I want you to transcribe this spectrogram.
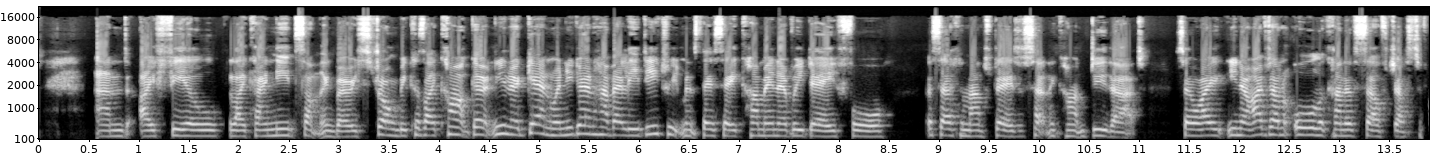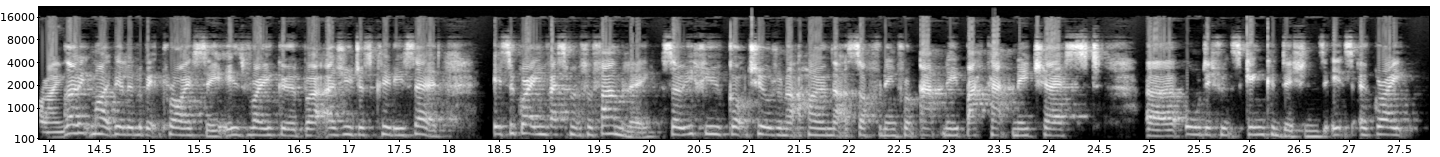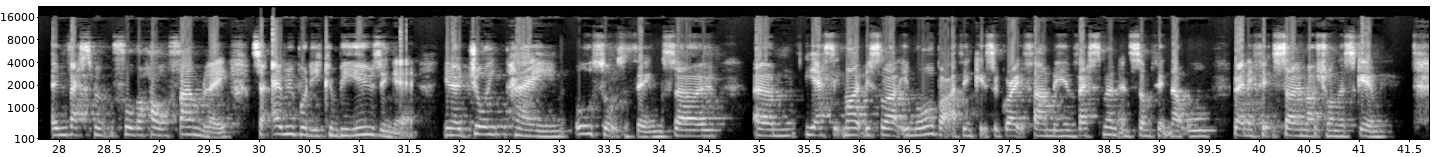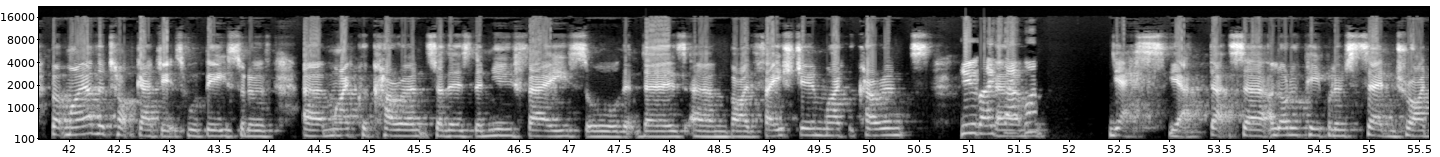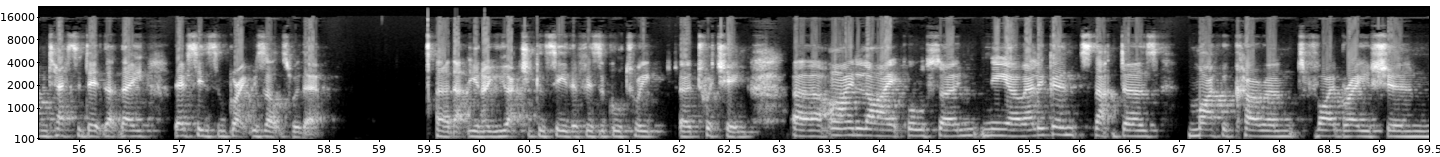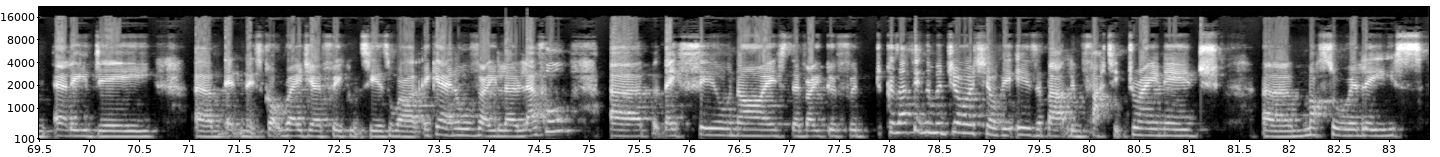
and I feel like I need something very strong because I can't go. You know, again, when you go and have LED treatments, they say come in every day for a certain amount of days. I certainly can't do that. So I, you know, I've done all the kind of self-justifying. Though it might be a little bit pricey, it is very good. But as you just clearly said, it's a great investment for family. So if you've got children at home that are suffering from acne, back acne, chest, uh, all different skin conditions, it's a great investment for the whole family so everybody can be using it you know joint pain all sorts of things so um, yes it might be slightly more but i think it's a great family investment and something that will benefit so much on the skin but my other top gadgets would be sort of uh, microcurrent. So there's the NuFACE, or there's um, by the Face Gym microcurrents. Do you like um, that one? Yes, yeah, that's uh, a lot of people have said and tried and tested it that they they've seen some great results with it. Uh, that you know you actually can see the physical tweet, uh, twitching. Uh, I like also Neo Elegance that does microcurrent, vibration, LED, um, and it's got radio frequency as well. Again, all very low level, uh, but they feel nice. They're very good for because I think the majority of it is about lymphatic drainage um, muscle release.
